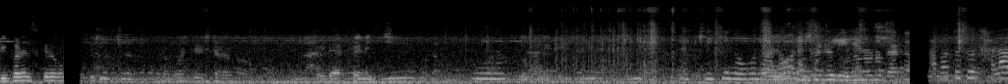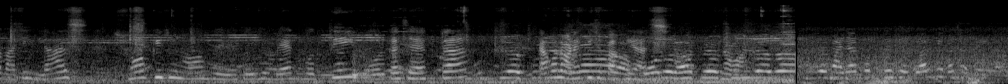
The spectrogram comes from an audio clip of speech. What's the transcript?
ডিফারেন্স কীরকম? একটা নিচ্ছি নিয়ে নাও। দোকানে আর কি কি নেব না নেব না সব ভুলিয়ে যাচ্ছে আপাতত থালা বাটি গ্লাস সব কিছু নেওয়া হয়ে গেছে। ওই যে ব্যাগ ভর্তি ওর কাছে একটা। এখন অনেক কিছু বাকি আছে। বাজার করতে সে জল পেপার সাথে গেল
